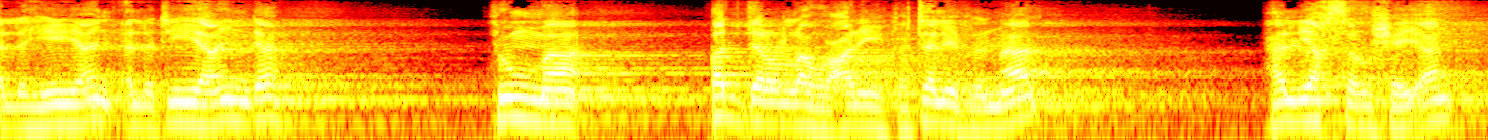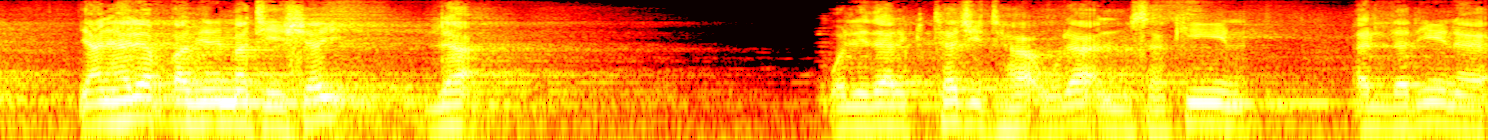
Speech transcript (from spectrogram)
التي هي التي هي عنده ثم قدر الله عليه فتلف المال هل يخسر شيئا؟ يعني هل يبقى في ذمته شيء؟ لا. ولذلك تجد هؤلاء المساكين الذين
